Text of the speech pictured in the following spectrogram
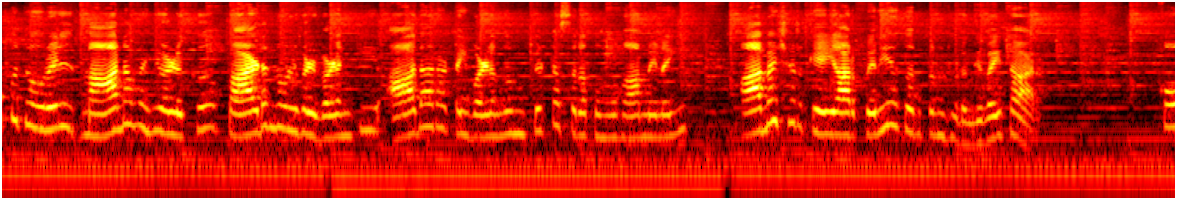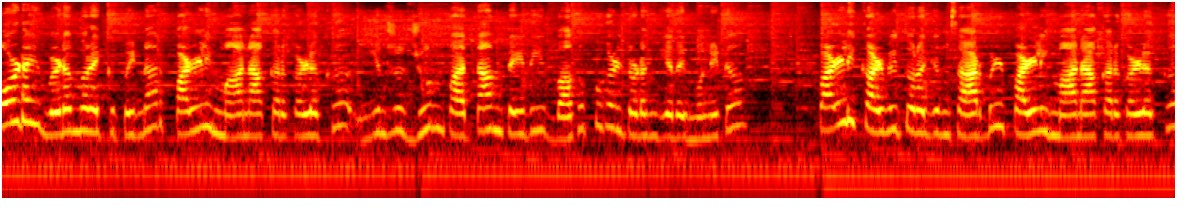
திருப்பத்தூரில் மாணவிகளுக்கு பாடநூல்கள் வழங்கி ஆதார் அட்டை வழங்கும் திட்ட சிறப்பு முகாமினை அமைச்சர் கே ஆர் பெரியகருத்தன் தொடங்கி வைத்தார். கோடை விடுமுறைக்கு பின்னர் பள்ளி மாணாக்கர்களுக்கு இன்று ஜூன் பத்தாம் தேதி வகுப்புகள் தொடங்கியதை முன்னிட்டு பள்ளி கல்வித்துறையின் சார்பில் பள்ளி மாணாக்கர்களுக்கு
